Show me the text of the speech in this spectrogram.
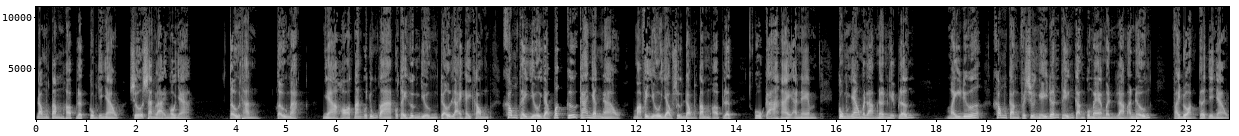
đồng tâm hợp lực cùng với nhau sửa sang lại ngôi nhà. Tử Thành, Tử Mặt, nhà họ Tăng của chúng ta có thể hưng dượng trở lại hay không, không thể dựa vào bất cứ cá nhân nào, mà phải dựa vào sự đồng tâm hợp lực của cả hai anh em, cùng nhau mà làm nên nghiệp lớn. Mấy đứa không cần phải suy nghĩ đến thiển cận của mẹ mình làm ảnh hưởng, phải đoàn kết với nhau.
